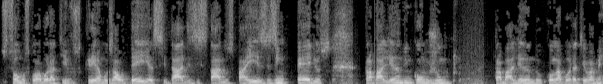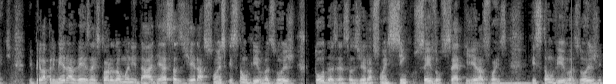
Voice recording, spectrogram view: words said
somos colaborativos, criamos aldeias, cidades, estados, países, impérios, trabalhando em conjunto trabalhando colaborativamente. E pela primeira vez na história da humanidade, essas gerações que estão vivas hoje, todas essas gerações, cinco, seis ou sete gerações que estão vivas hoje,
